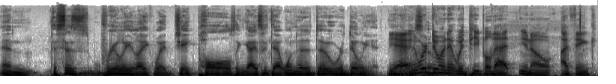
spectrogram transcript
and this is really like what Jake Pauls and guys like that wanted to do. We're doing it. you Yeah, know, and we're doing it with people that you know I think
